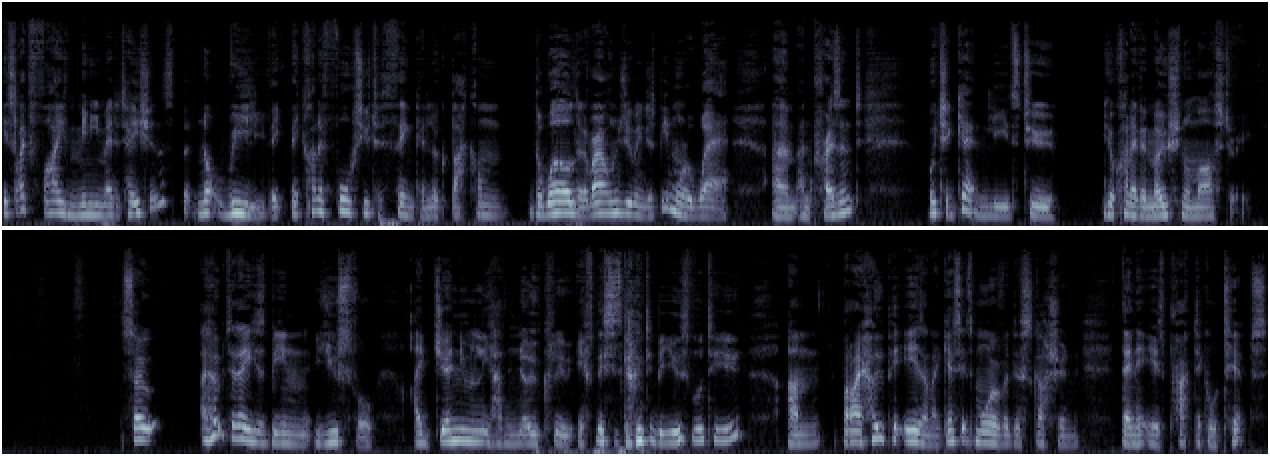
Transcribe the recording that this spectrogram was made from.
It's like five mini meditations, but not really. They, they kind of force you to think and look back on the world and around you and just be more aware um, and present, which again leads to your kind of emotional mastery. So I hope today has been useful. I genuinely have no clue if this is going to be useful to you, um, but I hope it is, and I guess it's more of a discussion than it is practical tips.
